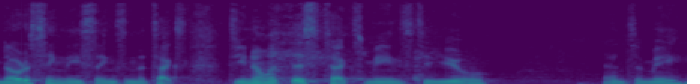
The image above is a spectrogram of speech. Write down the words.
noticing these things in the text. Do you know what this text means to you and to me?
